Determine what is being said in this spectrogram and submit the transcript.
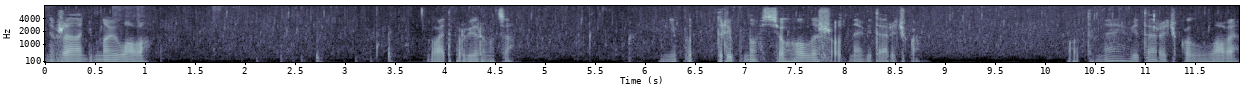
Невже наді мною лава? Давайте провіримо це. Мені потрібно всього лише одне вітеречко. Одне вітеречко лави.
